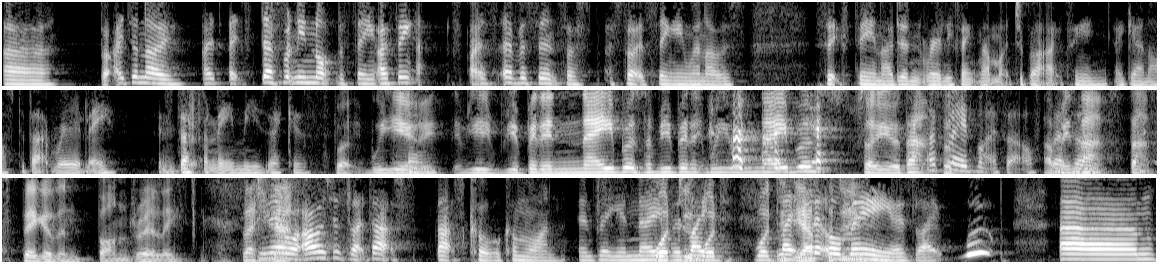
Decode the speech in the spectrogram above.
Uh, but I don't know. I, it's definitely not the thing. I think I, ever since I I started singing when I was 16, I didn't really think that much about acting again after that, really. It's definitely music is. But were you? Okay. Have you you've been in Neighbours? Have you been? Were you in Neighbours? Yes. So you I that's. a- played myself. I mean, um, that's that's bigger than Bond, really. Especially You know now- what? I was just like, that's that's cool. Come on, and being in What neighbours, did- like what- what did like you have to little do? me is like whoop. Um,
